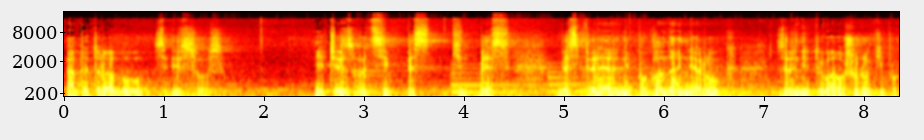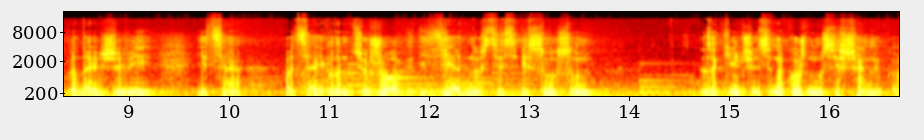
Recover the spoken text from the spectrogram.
А Петро був з Ісусом. І через оці без, без, безперервні покладання рук, зверніть увагу, що руки покладають живі, і це оцей ланцюжок єдності з Ісусом закінчується на кожному священникові.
